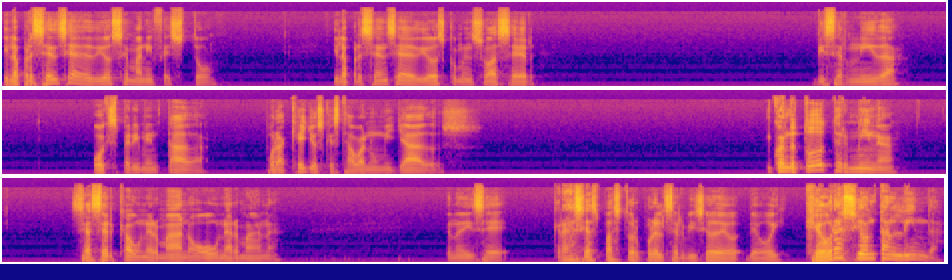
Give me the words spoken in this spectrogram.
Y la presencia de Dios se manifestó. Y la presencia de Dios comenzó a ser discernida o experimentada por aquellos que estaban humillados. Y cuando todo termina, se acerca un hermano o una hermana y me dice, gracias pastor por el servicio de, de hoy. Qué oración tan linda.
